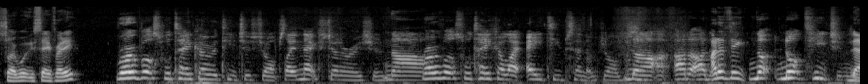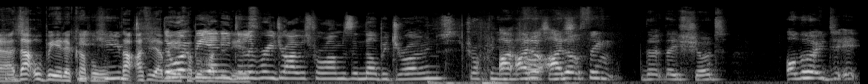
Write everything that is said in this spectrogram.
Sorry, what you say, Freddie? Robots will take over teachers' jobs, like next generation. Nah. Robots will take over like eighty percent of jobs. Nah, I, I, don't- I don't think. Not not teaching. Nah, that will be in a couple. hum- that, I think that'll There be in a won't couple be any years. delivery drivers from Amazon. There'll be drones dropping. in I, I don't. I don't think that they should. Although it, it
